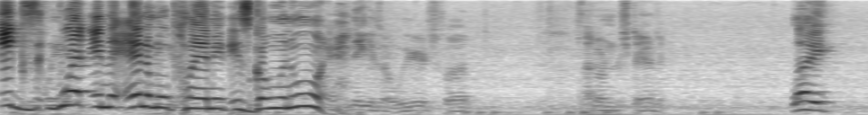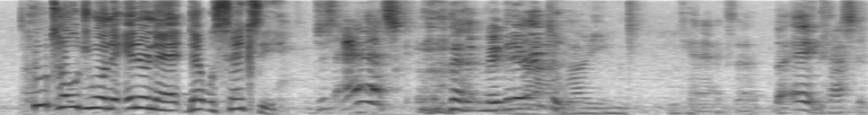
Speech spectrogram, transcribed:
Ex- what in the animal planet is going on? Niggas are weird as fuck. I don't understand it. Like, who told you on the internet that was sexy? Just ask. Maybe they're Nah, into how it. You? You can't ask that. But hey, can I stiff,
